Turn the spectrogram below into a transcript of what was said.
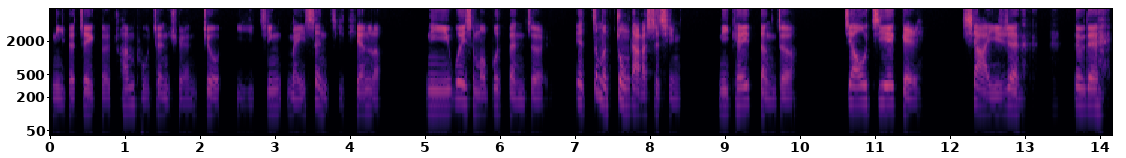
你的这个川普政权就已经没剩几天了，你为什么不等着？因为这么重大的事情，你可以等着交接给下一任，对不对？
